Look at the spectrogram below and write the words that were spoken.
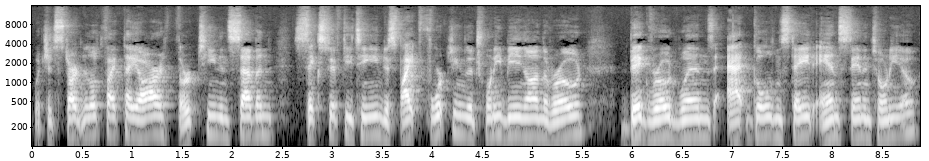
which it's starting to look like they are, 13 and 7, 650 team, despite 14 to 20 being on the road, big road wins at Golden State and San Antonio,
